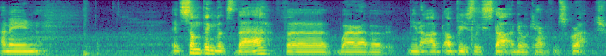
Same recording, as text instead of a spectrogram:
I mean, it's something that's there for wherever, you know, I'd obviously start a new account from scratch,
